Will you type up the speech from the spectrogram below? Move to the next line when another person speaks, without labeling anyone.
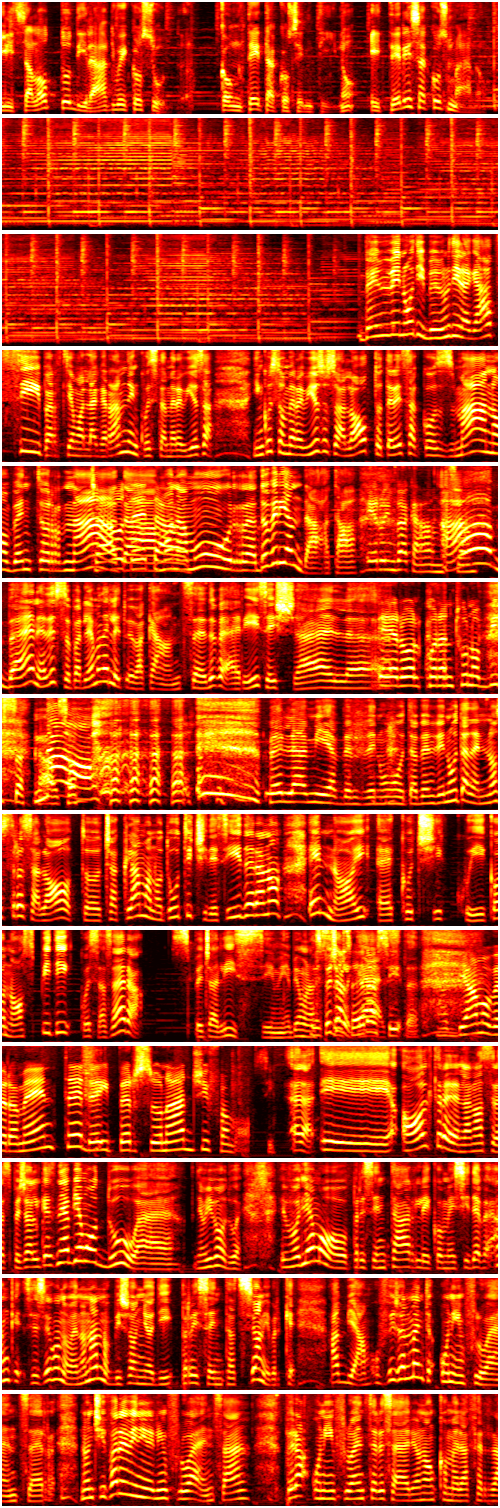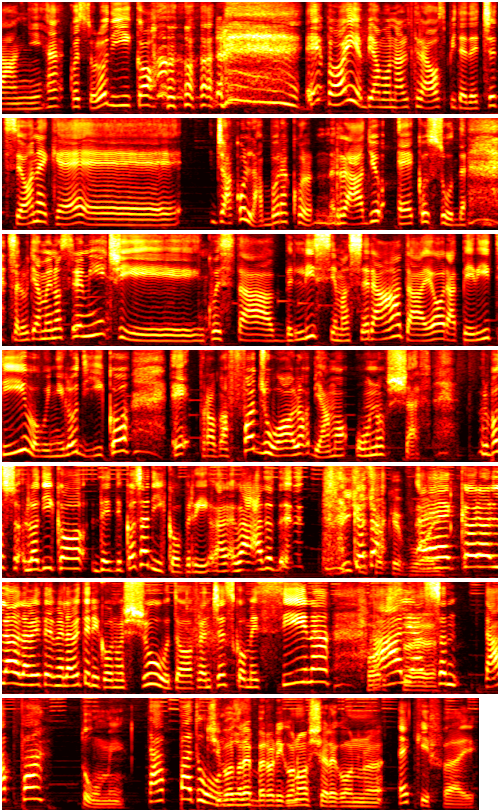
il salotto di Radio Ecosud con Teta Cosentino e Teresa Cosmano.
Benvenuti, benvenuti ragazzi, partiamo alla grande in, questa meravigliosa, in questo meraviglioso salotto. Teresa Cosmano, bentornata.
Ciao
Mon amour, dove eri andata?
Ero in vacanza.
Ah, bene, adesso parliamo delle tue vacanze. Dove eri? Seychelles?
Ero al 41 bis a casa.
No! Bella mia, benvenuta, benvenuta nel nostro salotto. Ci acclamano tutti, ci desiderano e noi eccoci qui con ospiti questa sera specialissimi. Abbiamo una
Questa
special guest.
sì, abbiamo veramente dei personaggi famosi.
Allora, e oltre alla nostra special guest ne abbiamo due, ne abbiamo due e vogliamo presentarli come si deve, anche se secondo me non hanno bisogno di presentazioni perché abbiamo ufficialmente un influencer, non ci fare venire l'influenza, eh? però un influencer serio, non come la Ferragni, eh? questo lo dico. e poi abbiamo un'altra ospite d'eccezione che è già collabora con Radio Eco Sud. Salutiamo i nostri amici in questa bellissima serata, è ora aperitivo, quindi lo dico, e proprio a fagiolo abbiamo uno chef. Lo, posso- lo dico, de- de- cosa dico prima?
Dici ciò che vuoi.
Eccolo là, l'avete- me l'avete riconosciuto, Francesco Messina,
Forse-
alias Tappa,
Tumi.
Tappa tu.
Ci potrebbero riconoscere con E chi fai?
